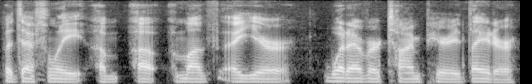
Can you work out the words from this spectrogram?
but definitely a, a, a month, a year, whatever time period later,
